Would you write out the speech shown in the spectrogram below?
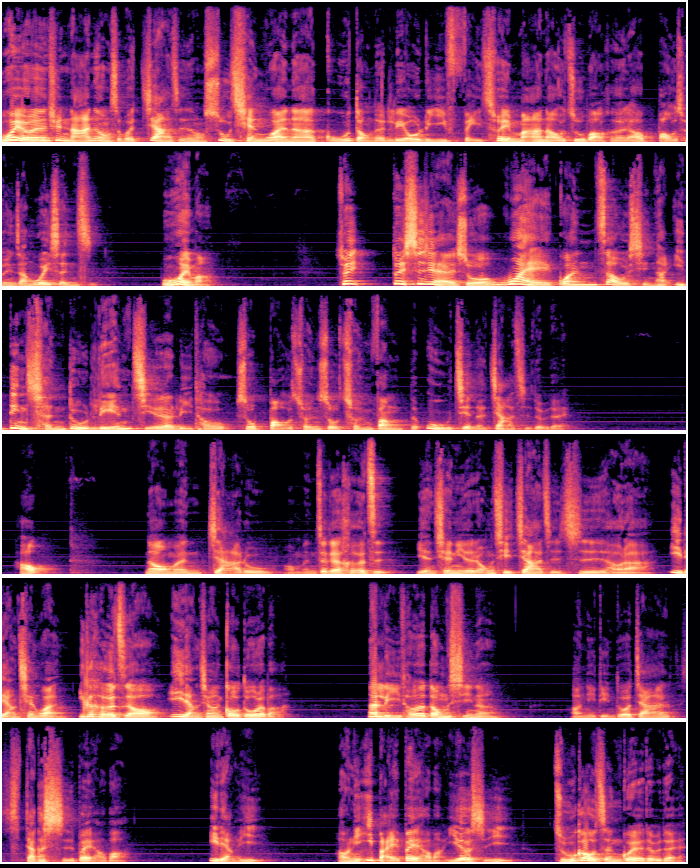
不会有人去拿那种什么价值那种数千万啊古董的琉璃翡翠玛瑙珠宝盒，然后保存一张卫生纸，不会吗？所以对世界来说，外观造型它一定程度连接了里头所保存、所存放的物件的价值，对不对？好，那我们假如我们这个盒子。眼前你的容器价值是好啦，一两千万一个盒子哦，一两千万够多了吧？那里头的东西呢？好，你顶多加加个十倍好不好？一两亿，好，你一百倍好吗？一二十亿，足够珍贵了，对不对？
